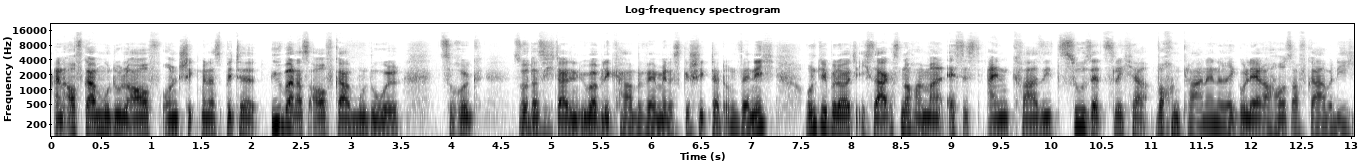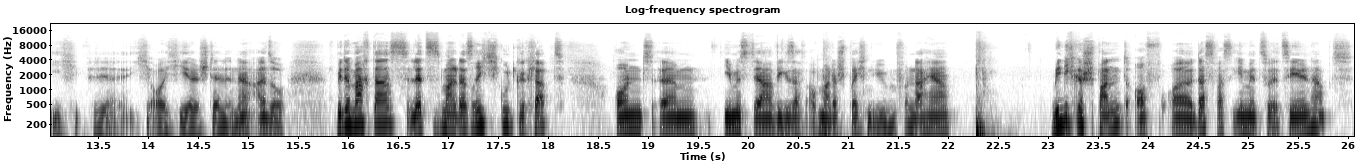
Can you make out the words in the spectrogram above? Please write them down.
ein Aufgabenmodul auf und schickt mir das bitte über das Aufgabenmodul zurück, so dass ich da den Überblick habe, wer mir das geschickt hat und wer nicht. Und liebe Leute, ich sage es noch einmal, es ist ein quasi zusätzlicher Wochenplan, eine reguläre Hausaufgabe, die ich, ich euch hier stelle. Ne? Also, bitte macht das. Letztes Mal hat das richtig gut geklappt. Und ähm, ihr müsst ja, wie gesagt, auch mal das Sprechen üben. Von daher bin ich gespannt auf äh, das, was ihr mir zu erzählen habt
